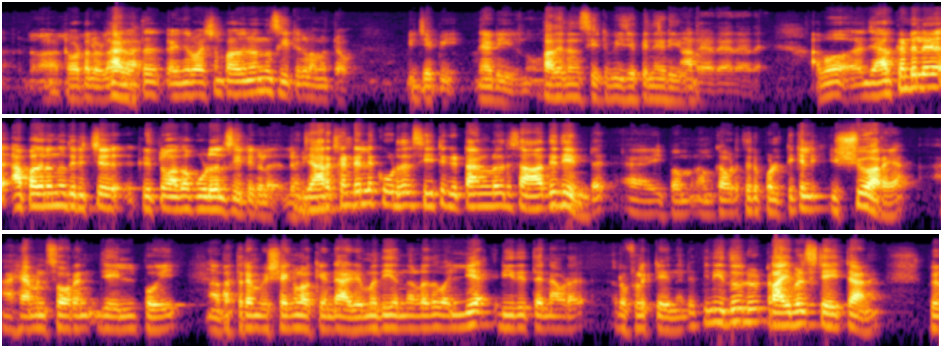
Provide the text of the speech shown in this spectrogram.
ടോട്ടൽ ഉള്ളത്. അതെ. അതിനകത്ത് കഴിഞ്ഞ പ്രാവശ്യം പതിനൊന്ന് സീറ്റുകളോ മറ്റോ ബി ജെ പി നേടിയിരുന്നു. പതിനൊന്ന് സീറ്റ് ബി ജെ പി നേടി അതെ അതെ അതെ അതെ. അപ്പോൾ ജാർഖണ്ഡിൽ ആ പതിനൊന്ന് തിരിച്ച് കിട്ടും അതോ കൂടുതൽ സീറ്റുകൾ ജാർഖണ്ഡിൽ കൂടുതൽ സീറ്റ് കിട്ടാനുള്ള ഒരു സാധ്യതയുണ്ട്. ഇപ്പം നമുക്ക് അവിടുത്തെ ഒരു പൊളിറ്റിക്കൽ ഇഷ്യൂ അറിയാം. ഹേമന്ത് സോറൻ ജയിലിൽ പോയി. അതെ. അത്തരം വിഷയങ്ങളൊക്കെ ഉണ്ട്. അഴിമതി എന്നുള്ളത് വലിയ രീതിയിൽ തന്നെ അവിടെ റിഫ്ലക്ട് ചെയ്യുന്നുണ്ട്. പിന്നെ ഇതൊരു ട്രൈബൽ സ്റ്റേറ്റ് ആണ്.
